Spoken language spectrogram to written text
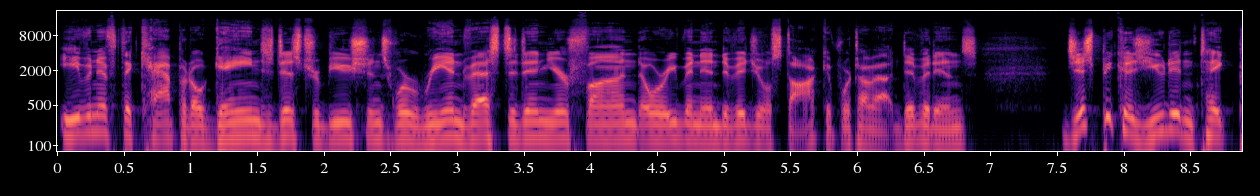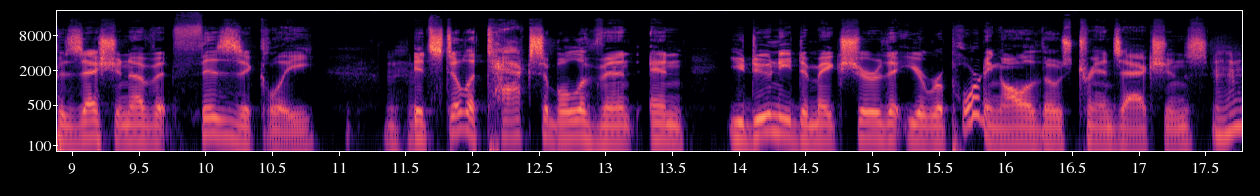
even if the capital gains distributions were reinvested in your fund or even individual stock, if we're talking about dividends, just because you didn't take possession of it physically, mm-hmm. it's still a taxable event. And you do need to make sure that you're reporting all of those transactions mm-hmm.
